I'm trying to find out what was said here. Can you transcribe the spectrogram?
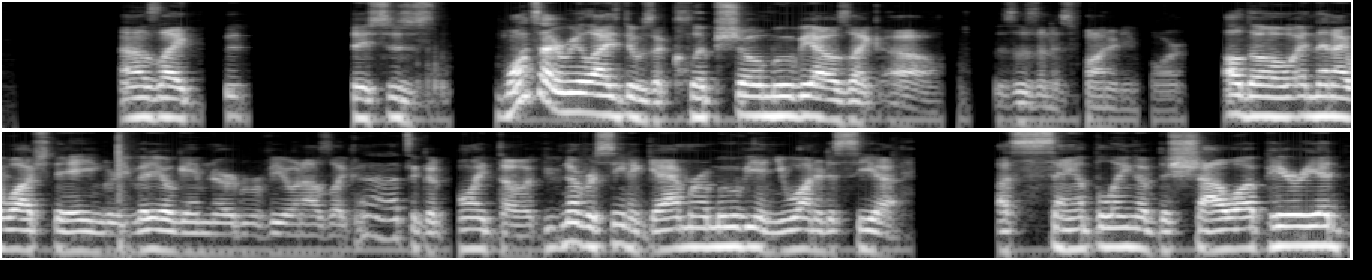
I was like, this is. Once I realized it was a clip show movie, I was like, oh, this isn't as fun anymore. Although, and then I watched the Angry Video Game Nerd review, and I was like, oh, that's a good point, though. If you've never seen a Gamera movie and you wanted to see a a sampling of the Showa period,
